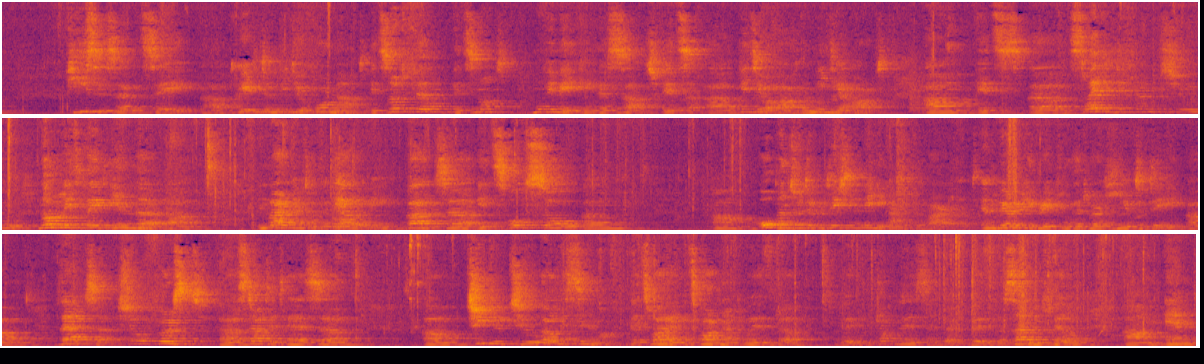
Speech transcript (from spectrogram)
pieces, I would say, uh, created in video format. It's not film, it's not movie making as such, it's uh, video art or media art. Um, it's uh, slightly different to, normally it's played in the um, environment of the gallery, but uh, it's also um, um, open to interpretation in any kind of environment. And we are really grateful that we're here today. That show first uh, started as um, um, tribute to early cinema. That's why it's partnered with uh, with Metropolis and uh, with silent film, um, and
